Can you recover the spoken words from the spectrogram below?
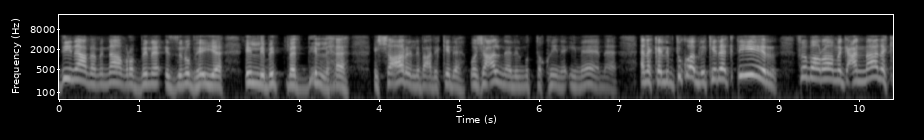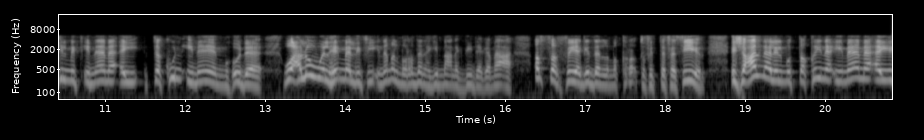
دي نعمة من نعم ربنا الذنوب هي اللي بتبدلها. الشعار اللي بعد كده وجعلنا للمتقين إماما. أنا كلمتكم قبل كده كتير في برامج عن معنى كلمة إمامة أي تكون إمام هدى. وعلو الهمة اللي فيه. إنما المرة ده أنا هجيب معنى جديد يا جماعة. أثر فيا جدا لما قرأته في التفاسير. اجعلنا للمتقين إماما أي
